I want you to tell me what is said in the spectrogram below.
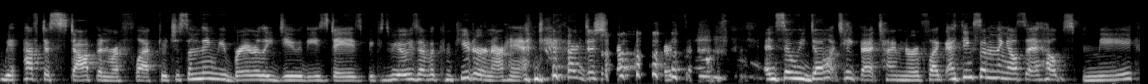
we have to stop and reflect, which is something we rarely do these days because we always have a computer in our hand. And so we don't take that time to reflect. I think something else that helps me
